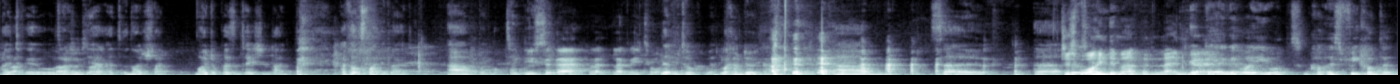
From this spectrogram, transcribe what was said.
I had to go all the Nigel time. time. Yeah, Nigel time. Nigel presentation time. I felt slightly bad, um, but not too bad. You sit there, let, let me talk. Let me talk a bit, like I'm doing now. um, so, uh, Just but was- wind him up and let him go. Yeah, yeah, well, you want some content? It's free content.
